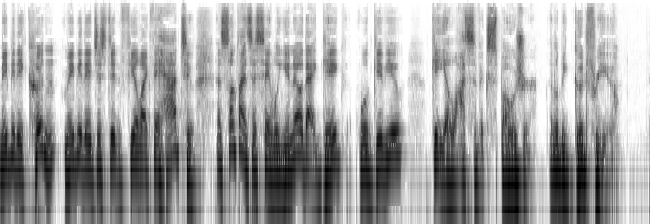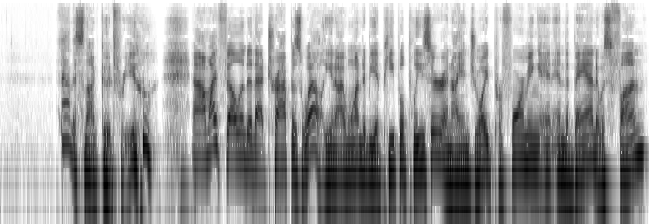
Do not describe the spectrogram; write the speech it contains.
Maybe they couldn't. Maybe they just didn't feel like they had to. And sometimes they say, well, you know, that gig will give you, get you lots of exposure. It'll be good for you. Yeah, that's not good for you. Um, I fell into that trap as well. You know, I wanted to be a people pleaser and I enjoyed performing in, in the band. It was fun.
